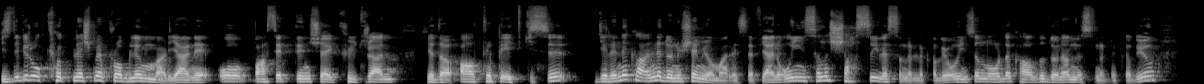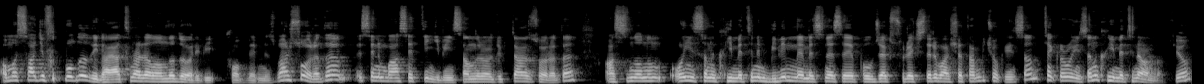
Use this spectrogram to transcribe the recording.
bizde bir o kökleşme problemi var. Yani o bahsettiğin şey kültürel ya da altyapı etkisi gelenek haline dönüşemiyor maalesef. Yani o insanın şahsıyla sınırlı kalıyor. O insanın orada kaldığı dönemle sınırlı kalıyor. Ama sadece futbolda da değil, hayatın her alanında da öyle bir problemimiz var. Sonra da senin bahsettiğin gibi insanlar öldükten sonra da aslında onun o insanın kıymetinin bilinmemesine sebep olacak süreçleri başlatan birçok insan tekrar o insanın kıymetini anlatıyor.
